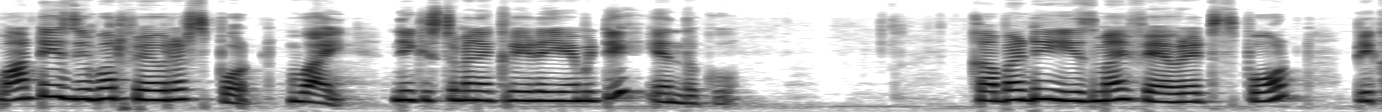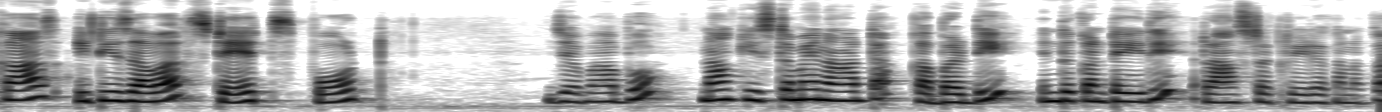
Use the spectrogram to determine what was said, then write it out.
What is your favourite sport? Why? నీకు ఇష్టమైన క్రీడ ఏమిటి? ఎందుకు? Kabaddi is my favourite sport because it is our state sport. జవాబు నాకు ఇష్టమైన ఆట కబడ్డీ. ఎందుకంటే ఇది రాష్ట్ర క్రీడ కనుక.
